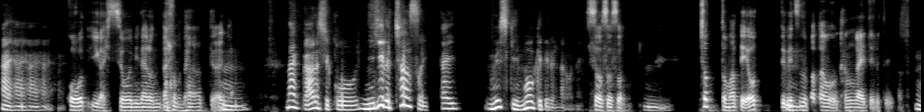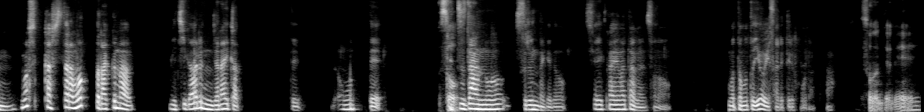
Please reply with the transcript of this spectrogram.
はいはいはいはいはい。行為が必要になるんだろうなって、なんか、うん、なんかある種こう、逃げるチャンスを一回無意識に設けてるんだろうね。そうそうそう。うん。ちょっと待てよって別のパターンを考えてるというか。うん。もしかしたらもっと楽な道があるんじゃないかって思ってそう。決断をするんだけど、正解は多分その、もともと用意されてる方なんだな。そうなんだよね。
